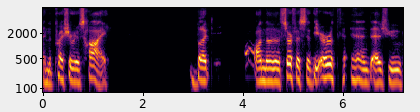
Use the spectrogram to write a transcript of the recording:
and the pressure is high. But on the surface of the earth, and as you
